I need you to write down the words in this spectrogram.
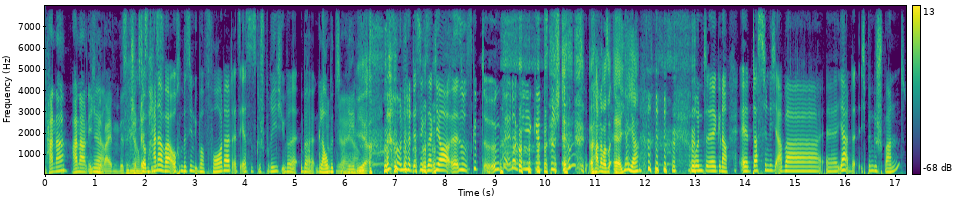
ich, Hannah, Hannah und ich, Ja. wir beiden, wir sind Ja. schon Ich glaube. Hannah war auch ein bisschen überfordert, als erstes Gespräch über, über Glaube zu reden. Ja. Und hat deswegen gesagt, ja, also es gibt irgendeine Energie, gibt es bestimmt. Hannah war so, äh, ja, ja. Und äh, genau, äh, das finde ich aber, äh, ja, ich bin gespannt,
